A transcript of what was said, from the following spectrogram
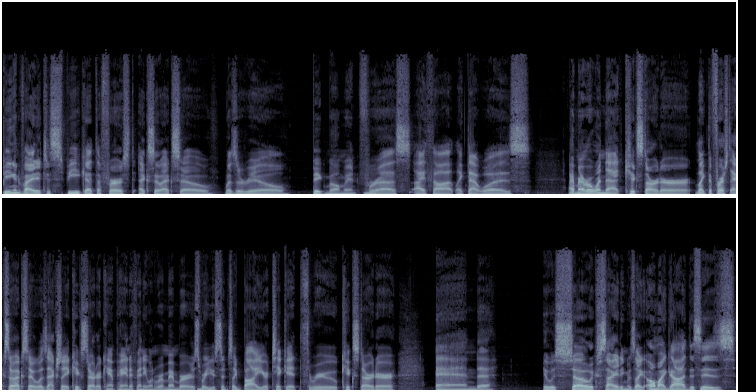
being invited to speak at the first XOXO was a real big moment for mm. us. I thought like that was. I remember when that Kickstarter, like the first XOXO was actually a Kickstarter campaign, if anyone remembers, mm-hmm. where you mm-hmm. essentially buy your ticket through Kickstarter. And uh, it was so exciting. It was like, oh my God, this is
